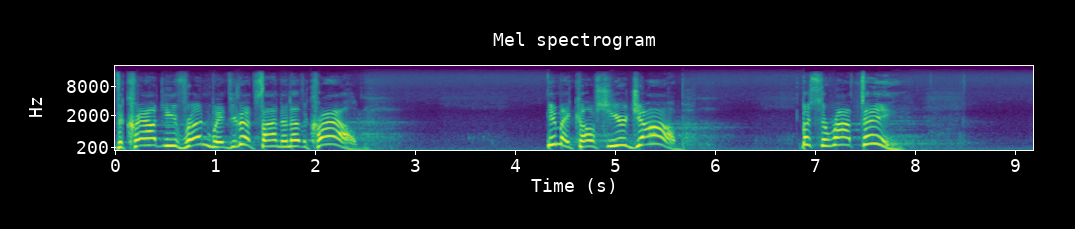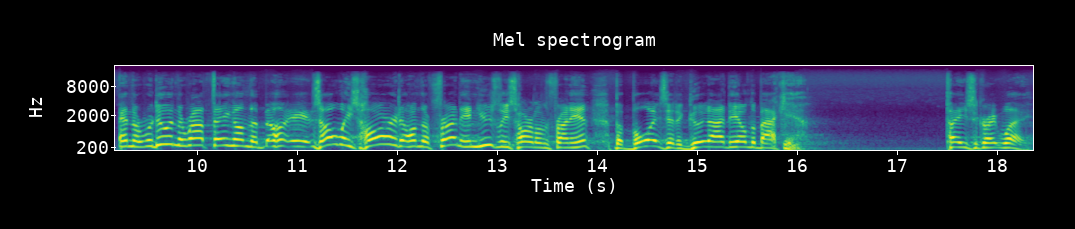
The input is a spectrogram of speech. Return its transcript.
The crowd you've run with, you're going to find another crowd. It may cost you your job, but it's the right thing. And the, we're doing the right thing on the, uh, it's always hard on the front end. Usually it's hard on the front end, but boy, is it a good idea on the back end pays a great way.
